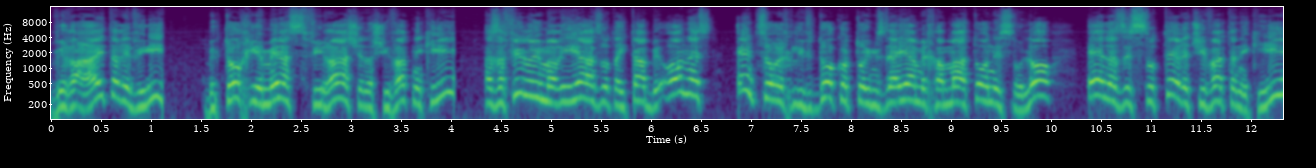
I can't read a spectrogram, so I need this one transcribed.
וראה את הרביעית בתוך ימי הספירה של השבעת נקיים, אז אפילו אם הראייה הזאת הייתה באונס, אין צורך לבדוק אותו אם זה היה מחמת אונס או לא, אלא זה סותר את שבעת הנקיים,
